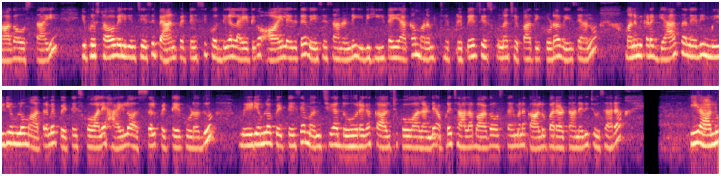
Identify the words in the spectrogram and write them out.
బాగా వస్తాయి. ఇప్పుడు స్టవ్ వెలిగించేసి ప్యాన్ పెట్టేసి కొద్దిగా లైట్గా ఆయిల్ అయితే వేసేసానండి. ఇది హీట్ అయ్యాక మనం ప్రిపేర్ చేసుకున్న చపాతీ కూడా వేసాను. మనం ఇక్కడ గ్యాస్ అనేది మీడియంలో మాత్రమే పెట్టేసుకోవాలి హైలో అస్సలు పెట్టేయకూడదు. మీడియంలో పెట్టేసే మంచిగా దోరగా కాల్చుకోవాలండి. అప్పుడే చాలా బాగా వస్తాయి. మనకు ఆలు పరాటా అనేది చూసారా? ఈ ఆలు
